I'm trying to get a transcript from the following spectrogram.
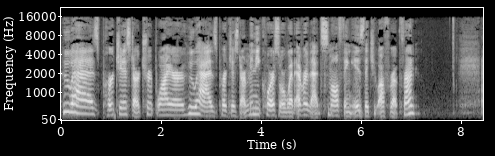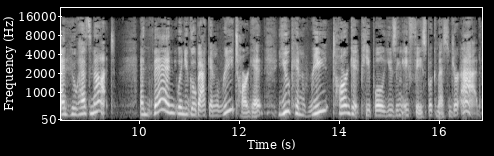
who has purchased our tripwire, who has purchased our mini course or whatever that small thing is that you offer up front, and who has not. And then when you go back and retarget, you can retarget people using a Facebook Messenger ad.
